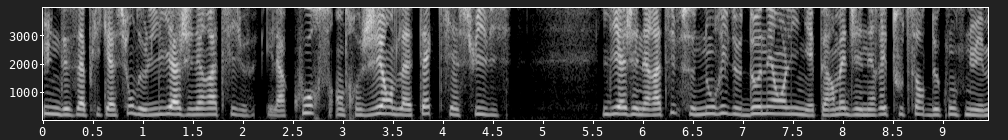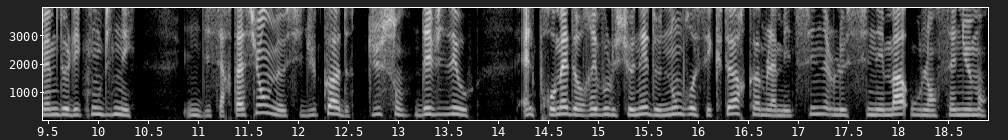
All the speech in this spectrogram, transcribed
une des applications de l'IA générative, et la course entre géants de la tech qui a suivi. L'IA générative se nourrit de données en ligne et permet de générer toutes sortes de contenus et même de les combiner. Une dissertation, mais aussi du code, du son, des vidéos. Elle promet de révolutionner de nombreux secteurs comme la médecine, le cinéma ou l'enseignement.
